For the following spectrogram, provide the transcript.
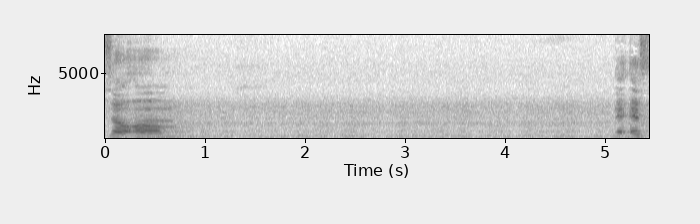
So, um, it's,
